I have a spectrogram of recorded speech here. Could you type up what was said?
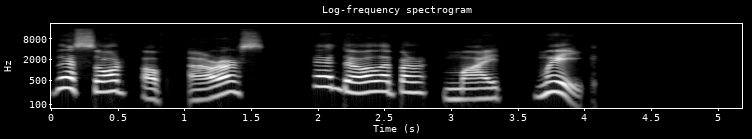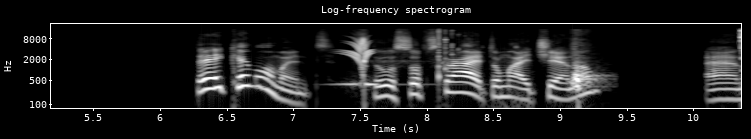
the sort of errors a developer might make. Take a moment to subscribe to my channel and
